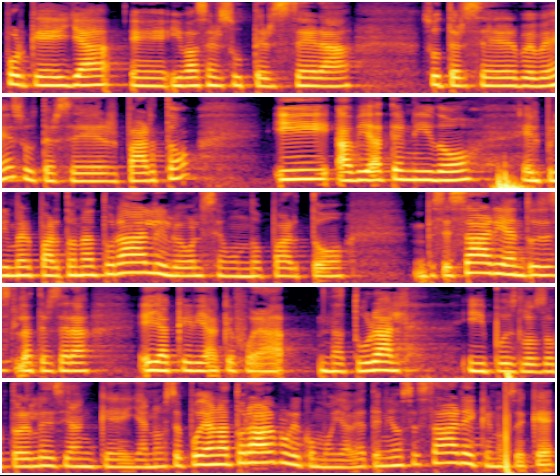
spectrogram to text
porque ella eh, iba a ser su tercera, su tercer bebé, su tercer parto, y había tenido el primer parto natural y luego el segundo parto cesárea, entonces la tercera ella quería que fuera natural. Y pues los doctores le decían que ya no se podía natural porque como ya había tenido cesárea y que no sé qué.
